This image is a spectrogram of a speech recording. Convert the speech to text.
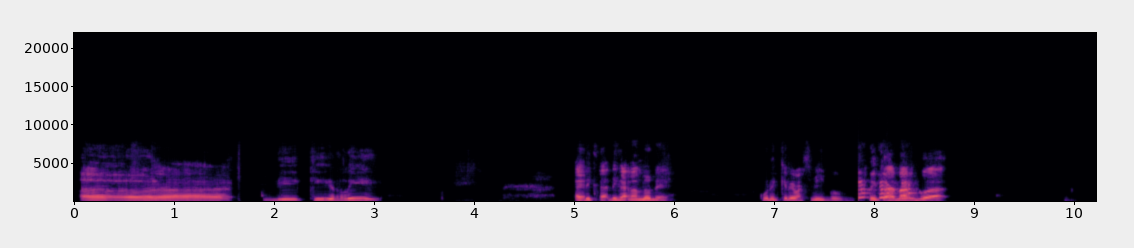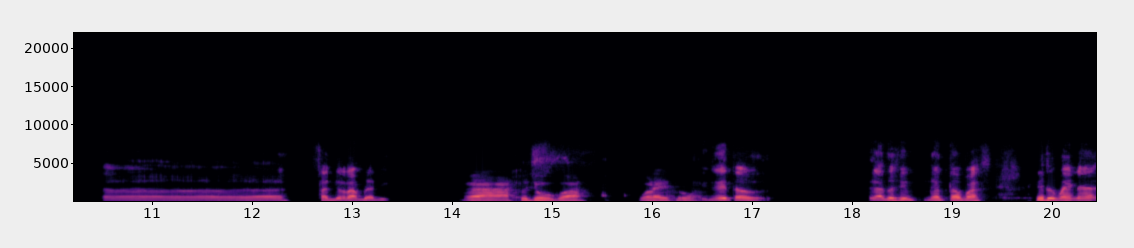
Uh, di kiri eh di, di kanan lo deh. Gue di kiri masih bingung. Di kanan gue uh, Sadir Ramdhani. Wah, setuju gue. Boleh itu. Nggak tahu. Nggak tahu sih. Nggak tahu pas. Dia tuh mainnya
